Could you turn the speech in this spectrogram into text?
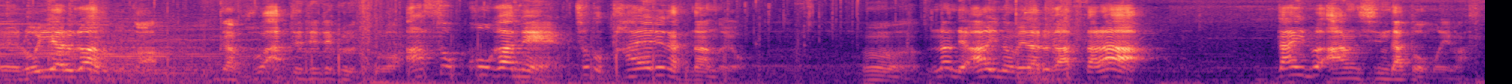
えー、ロイヤルガードとかがブワって出てくるところあそこがねちょっと耐えれなくなるのよ。うん。なんで愛のメダルがあったらだいぶ安心だと思います。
